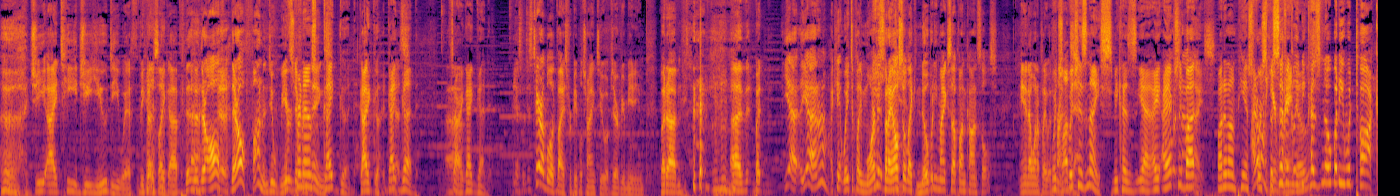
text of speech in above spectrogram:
G I T G U D with because like uh, they're, they're all they're all fun and do weird It's different pronounced things. Gite good. Gite good. Gite yes. good. Sorry, Um, Gite good. Yes, which is terrible advice for people trying to observe your medium. But um, uh, but yeah, yeah, I don't know. I can't wait to play more of it. But I also like nobody mics up on consoles, and I want to play with Which, friends. which is nice because yeah, I, I actually not bought nice. bought it on PS4 specifically because nobody would talk.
